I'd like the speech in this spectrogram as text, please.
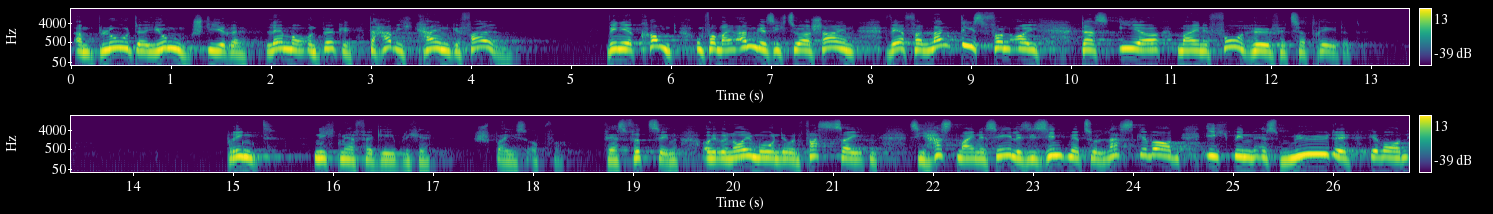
am Blut der Jungstiere, Lämmer und Böcke, da habe ich keinen Gefallen. Wenn ihr kommt, um vor mein Angesicht zu erscheinen, wer verlangt dies von euch, dass ihr meine Vorhöfe zertretet? Bringt nicht mehr vergebliche Speisopfer. Vers 14, eure Neumonde und Fastzeiten, sie hasst meine Seele, sie sind mir zur Last geworden, ich bin es müde geworden,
